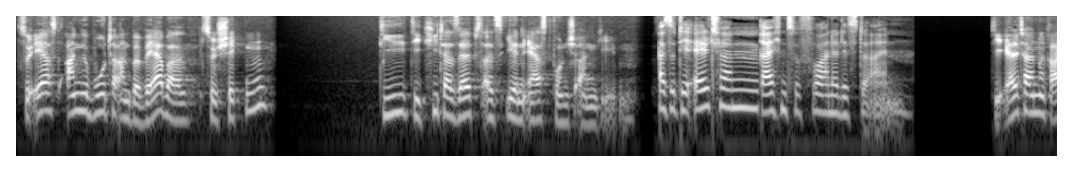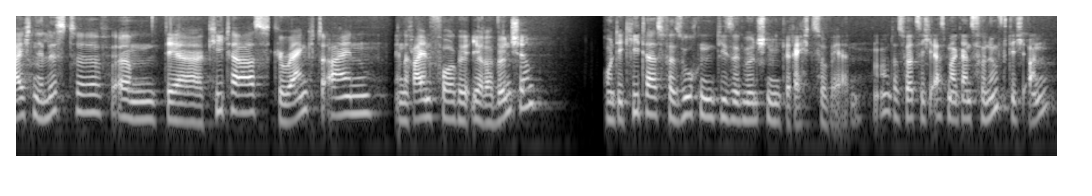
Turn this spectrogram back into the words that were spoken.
zuerst Angebote an Bewerber zu schicken, die die Kita selbst als ihren Erstwunsch angeben. Also die Eltern reichen zuvor eine Liste ein. Die Eltern reichen eine Liste ähm, der Kitas gerankt ein in Reihenfolge ihrer Wünsche. Und die Kitas versuchen, diese Wünschen gerecht zu werden. Das hört sich erstmal ganz vernünftig an,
